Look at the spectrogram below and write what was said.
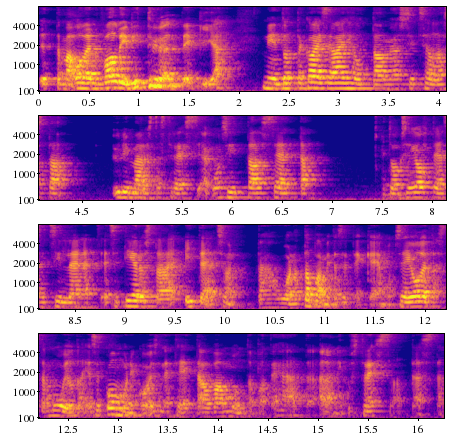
että mä olen validi työntekijä, niin totta kai se aiheuttaa myös sit sellaista ylimääräistä stressiä, kun sitten taas se, että, että onko se johtaja sitten silleen, että, että se tiedostaa itse, että se on vähän huono tapa, mitä se tekee, mutta se ei ole tästä muilta ja se kommunikoi sen, että hei, tämä on vaan mun tapa tehdä, että älä niinku stressaa tästä.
